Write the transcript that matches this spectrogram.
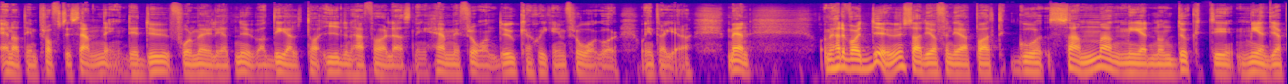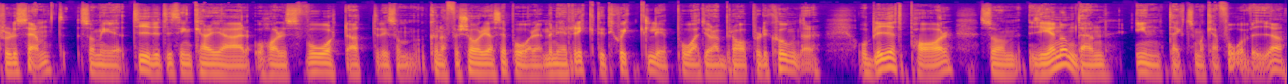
än att det är en proffsig sändning. Det du får möjlighet nu att delta i den här föreläsningen hemifrån. Du kan skicka in frågor och interagera. Men om jag hade varit du så hade jag funderat på att gå samman med någon duktig mediaproducent som är tidigt i sin karriär och har det svårt att liksom kunna försörja sig på det men är riktigt skicklig på att göra bra produktioner. Och bli ett par som genom den intäkt som man kan få via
